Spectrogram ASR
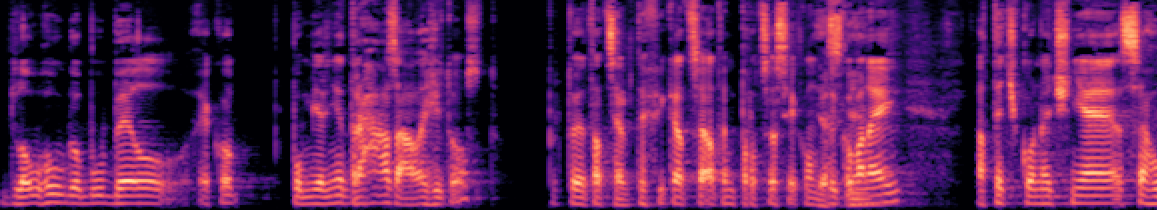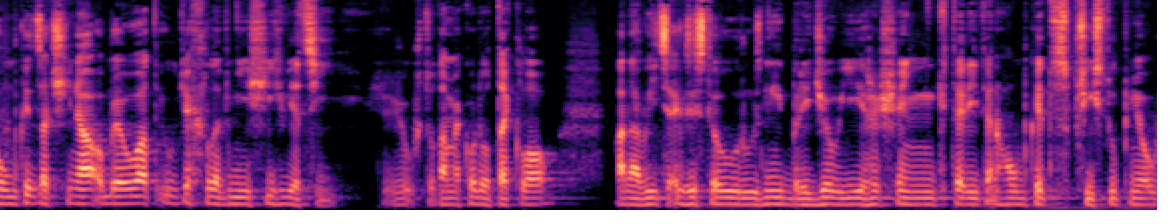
dlouhou dobu byl jako poměrně drahá záležitost, protože ta certifikace a ten proces je komplikovaný. Jasně. A teď konečně se HomeKit začíná objevovat i u těch levnějších věcí. Že už to tam jako doteklo a navíc existují různý bridgeové řešení, který ten HomeKit zpřístupňují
